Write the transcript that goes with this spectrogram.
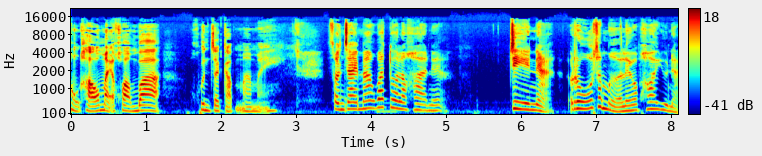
ของเขาหมายความว่าคุณจะกลับมาไหม สนใจมากว่าตัวละครเนี่ย จีนเนี่ย รู้เสมอเลยว่าพ่ออยู่ไหน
